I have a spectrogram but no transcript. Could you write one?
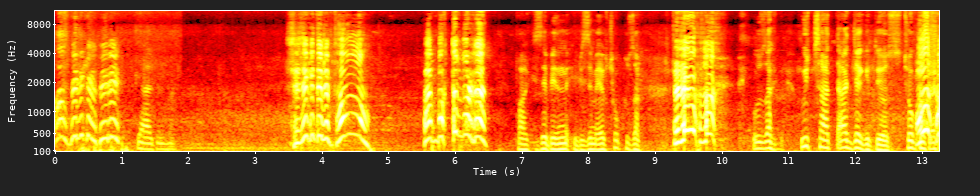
Az beri gel beri. Geldin mi? Size gidelim tamam mı? Ben baktım buradan. Pakize benim, bizim ev çok uzak. Ne demek uzak? Uzak. 3 saatte anca gidiyoruz. Çok uzak. Olsun.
